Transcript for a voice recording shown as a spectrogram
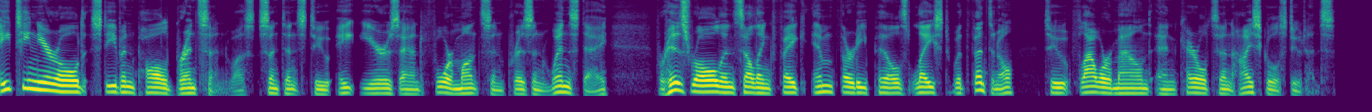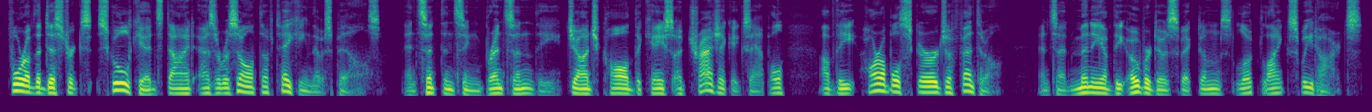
18 year old Stephen Paul Brinson was sentenced to eight years and four months in prison Wednesday for his role in selling fake M30 pills laced with fentanyl to Flower Mound and Carrollton high school students. Four of the district's school kids died as a result of taking those pills. In sentencing Brinson, the judge called the case a tragic example of the horrible scourge of fentanyl and said many of the overdose victims looked like sweethearts.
